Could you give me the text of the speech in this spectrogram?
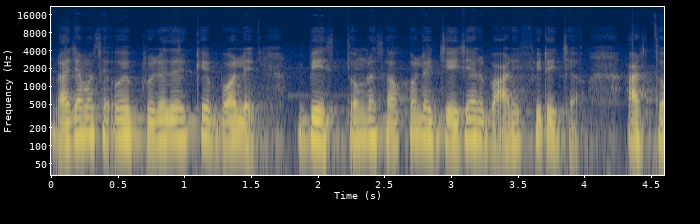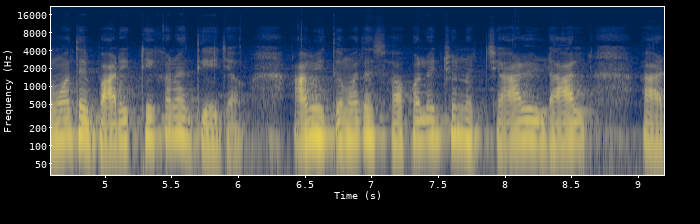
রাজামশাই, ওই প্রজাদেরকে বলে, বেশ, তোমরা সকলে যে যার বাড়ি ফিরে যাও আর তোমাদের বাড়ির ঠিকানা দিয়ে যাও আমি তোমাদের সকলের জন্য চাল, ডাল আর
